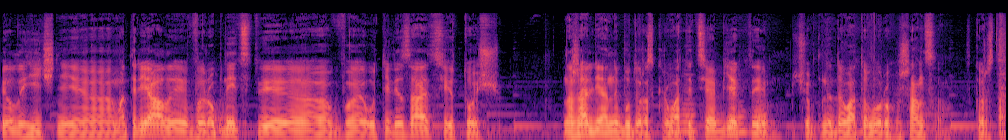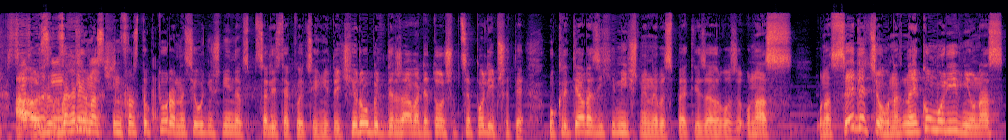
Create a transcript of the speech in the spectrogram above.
біологічні е, матеріали в виробництві, е, в утилізації тощо. На жаль, я не буду розкривати ці об'єкти, щоб не давати ворогу шансу скористатися. А Це взагалі у нас інфраструктура на сьогоднішній день, як спеціаліст, як ви оцінюєте, чи робить держава для того, щоб це поліпшити? Укриття в разі хімічної небезпеки і загрози. У нас у нас все для цього? На, на якому рівні у нас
